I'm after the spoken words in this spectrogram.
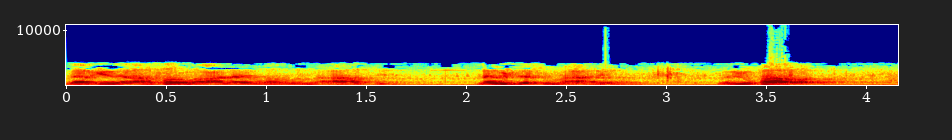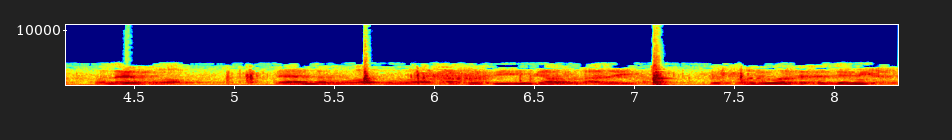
لكن إذا أصر على انكار المعاصي لا يجلس معه أيضا بل يفارق ولا يحضر لأنه الاصل فيه إنكار عليه في القول والفعل جميعا.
